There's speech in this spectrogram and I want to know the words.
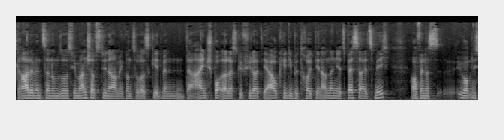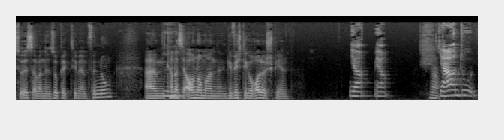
gerade wenn es dann um sowas wie Mannschaftsdynamik und sowas geht, wenn da ein Sportler das Gefühl hat, ja, okay, die betreut den anderen jetzt besser als mich, auch wenn das überhaupt nicht so ist, aber eine subjektive Empfindung, ähm, mhm. kann das ja auch nochmal eine gewichtige Rolle spielen. Ja, ja. Ja, ja und du,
